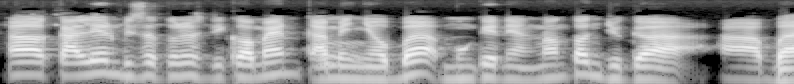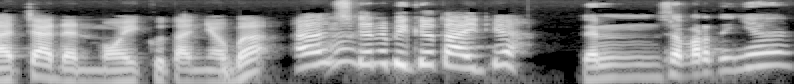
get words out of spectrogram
uh, kalian bisa tulis di komen, kami Hmm. nyoba, mungkin yang nonton juga uh, baca dan mau ikutan nyoba. Uh, it's Hmm. gonna be good idea. dan sepertinya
